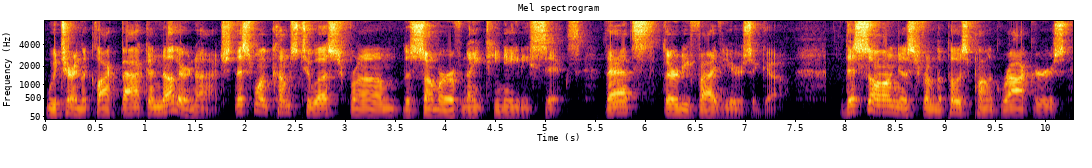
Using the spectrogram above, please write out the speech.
We turn the clock back another notch. This one comes to us from the summer of 1986. That's 35 years ago. This song is from the post punk rockers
